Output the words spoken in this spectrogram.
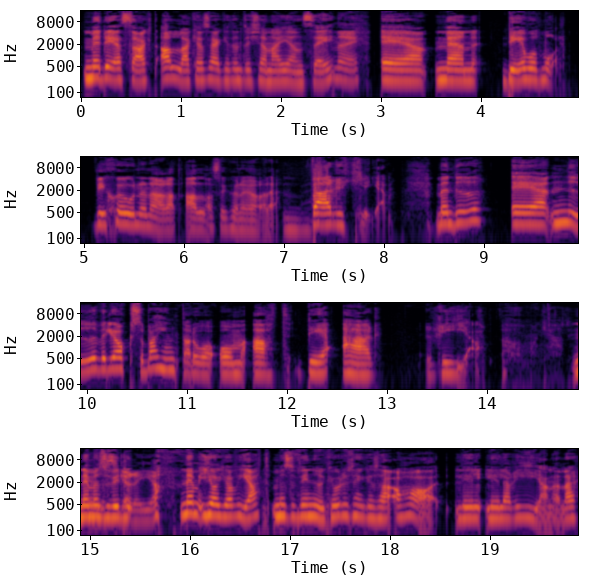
Med det sagt, alla kan säkert inte känna igen sig, Nej. eh, men det är vårt mål. Visionen är att alla ska kunna göra det. Verkligen. Men du, eh, nu vill jag också bara hinta då om att det är rea. Nej men så vill du, rea. nej men ja, jag vet, men Sofie nu kan du tänka så här, aha, lill, lilla rean eller?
